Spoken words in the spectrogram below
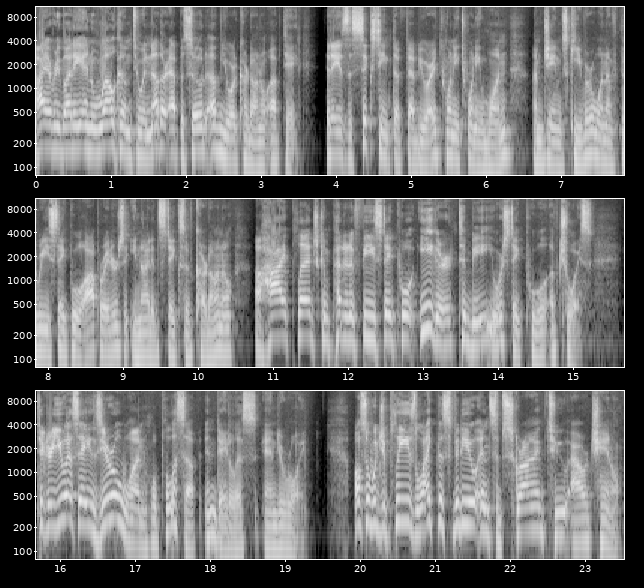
Hi, everybody, and welcome to another episode of your Cardano update. Today is the 16th of February, 2021. I'm James Keever, one of three stake pool operators at United Stakes of Cardano, a high pledge competitive fee stake pool eager to be your stake pool of choice. Ticker USA01 will pull us up in Daedalus and Yoroi. Also, would you please like this video and subscribe to our channel?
